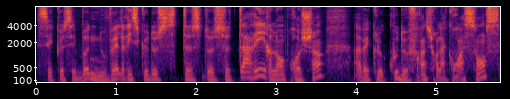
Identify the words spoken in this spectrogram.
c'est que ces bonnes nouvelles risquent de, se tarir l'an prochain avec le coup de frein sur la croissance.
